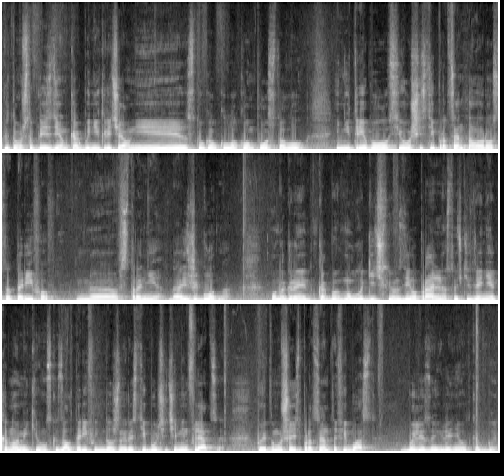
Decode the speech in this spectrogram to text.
При том, что президент как бы не кричал, не стукал кулаком по столу и не требовал всего 6% роста тарифов э, в стране да, ежегодно. Он ограни- как бы, ну, логически он сделал правильно с точки зрения экономики. Он сказал, тарифы не должны расти больше, чем инфляция. Поэтому 6% и баст. Были заявления вот, как бы,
